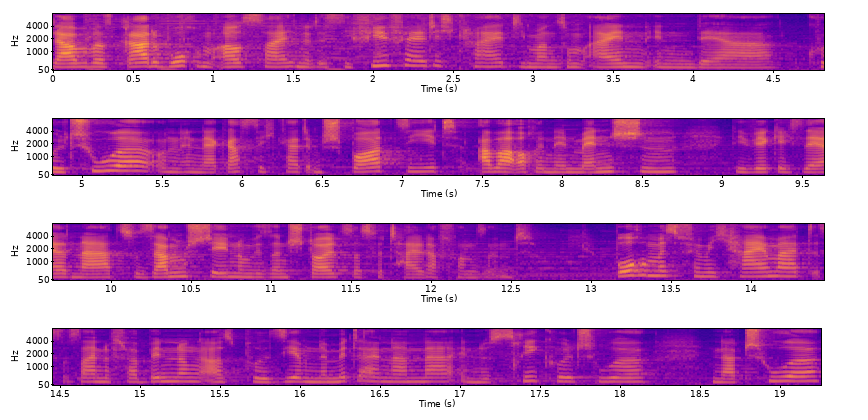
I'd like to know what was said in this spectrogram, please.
Ich glaube, was gerade Bochum auszeichnet, ist die Vielfältigkeit, die man zum einen in der Kultur und in der Gastigkeit im Sport sieht, aber auch in den Menschen, die wirklich sehr nah zusammenstehen und wir sind stolz, dass wir Teil davon sind. Bochum ist für mich Heimat. Es ist eine Verbindung aus pulsierendem Miteinander, Industriekultur, Natur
